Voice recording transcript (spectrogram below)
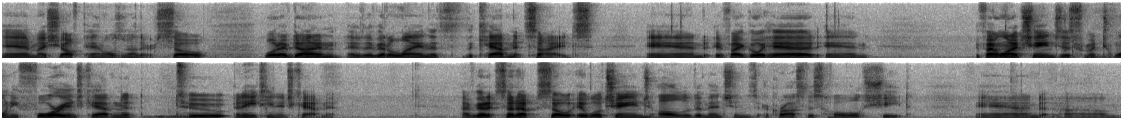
and my shelf panel is another. So what I've done is I've got a line that's the cabinet sides. And if I go ahead and if I want to change this from a 24 inch cabinet to an 18 inch cabinet, I've got it set up so it will change all the dimensions across this whole sheet. And um,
